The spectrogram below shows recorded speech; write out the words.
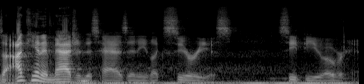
Because I can't imagine this has any like serious CPU overhead.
